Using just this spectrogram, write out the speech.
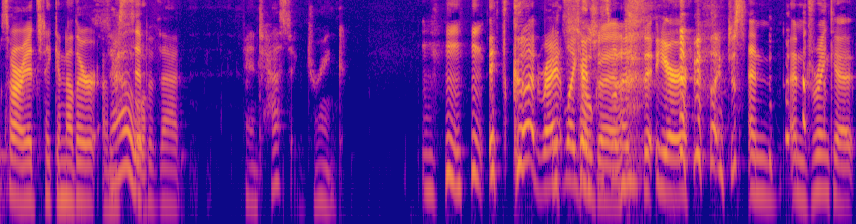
Sorry, I had to take another um, So- sip of that fantastic drink. it's good, right? It's like so I just want to good. sit here like just and and drink it.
